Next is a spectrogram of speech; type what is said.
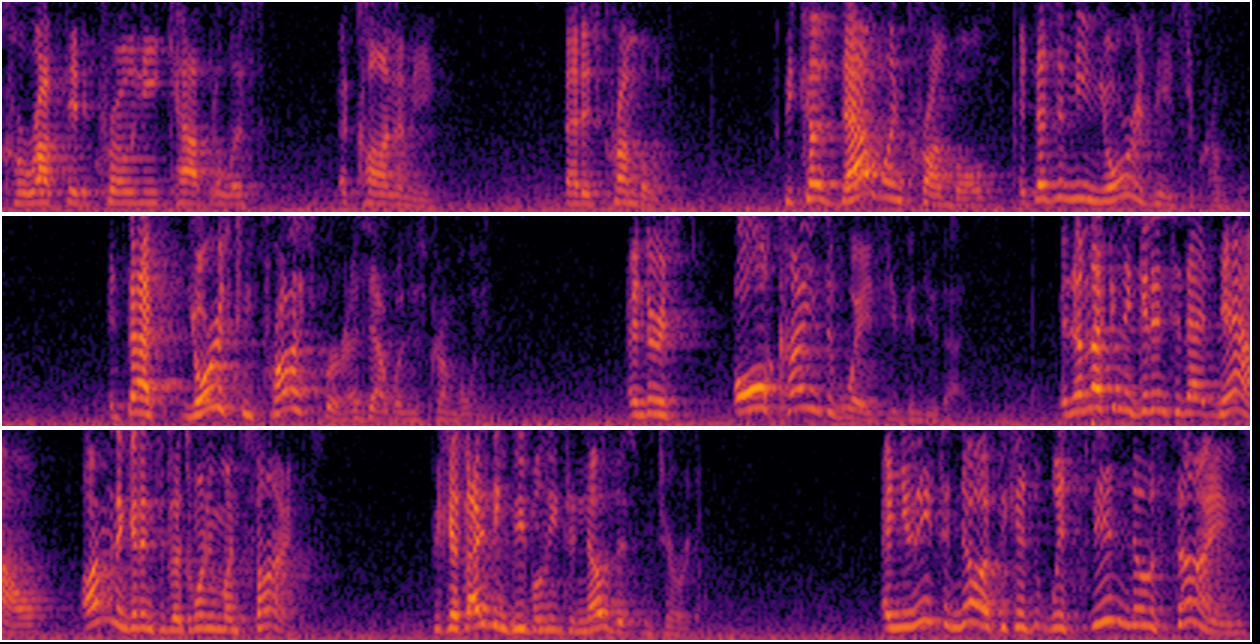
corrupted, crony, capitalist economy that is crumbling. Because that one crumbles, it doesn't mean yours needs to crumble. In fact, yours can prosper as that one is crumbling. And there's all kinds of ways you can do that. And I'm not going to get into that now. I'm going to get into the 21 signs. Because I think people need to know this material. And you need to know it because within those signs,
